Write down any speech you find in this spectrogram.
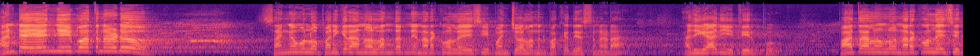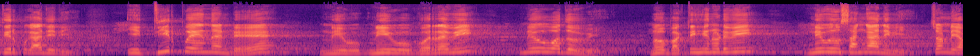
అంటే ఏం చేయబోతున్నాడు? సంఘములో పనికిరాని వాళ్ళందరినీ నరకంలో వేసి పంచి వాళ్ళందరినీ పక్క తీస్తున్నాడా? అది కాదు ఈ తీర్పు. పాతాళంలో నరకం వేసే తీర్పు కాదు ఇది. ఈ తీర్పు ఏంటంటే నీవు నీవు గొర్రెవి నువ్వు వధువువి. నువ్వు భక్తిహీనుడివి నువ్వు సంఘానివి. చూడండి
